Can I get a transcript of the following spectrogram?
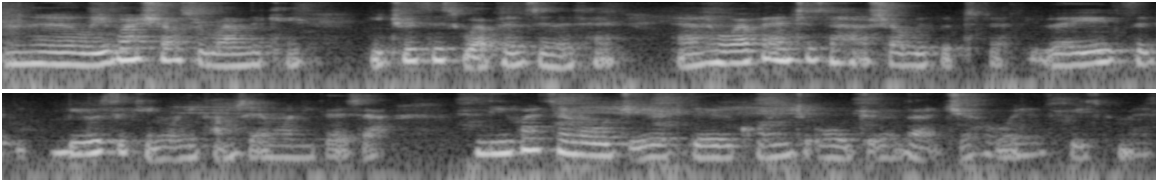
And the Levites shall surround the king, each with his weapons in his hand, and whoever enters the house shall be put to death. They be with the king when he comes in and when he goes out. The Levites and all Judah did according to all that Jehoiada the priest commanded,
